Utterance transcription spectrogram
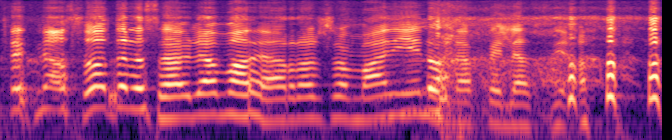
Nosotros hablamos de arroyo mani en una apelación.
